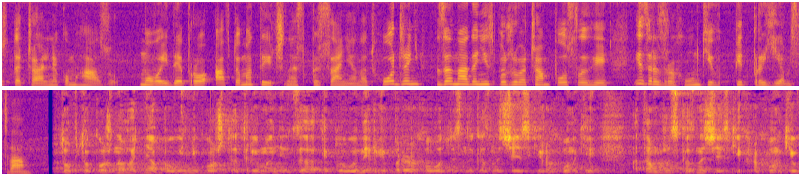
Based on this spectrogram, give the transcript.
постачальником газу. Мова йде про автоматичне списання надходжень за надані споживачам послуги із розрахунків підприємства. Тобто кожного дня повинні кошти, отримані за теплову енергію, перераховуватись на казначейські рахунки, а там уже з казначейських рахунків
